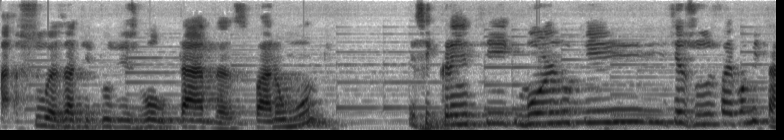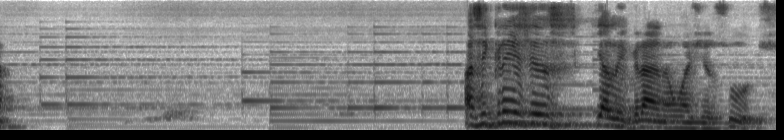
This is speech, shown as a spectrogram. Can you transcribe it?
as suas atitudes voltadas para o mundo, esse crente morno que Jesus vai vomitar. As igrejas que alegraram a Jesus,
